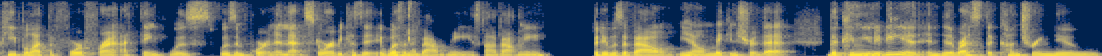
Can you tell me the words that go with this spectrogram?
people at the forefront i think was was important in that story because it, it wasn't about me it's not about me but it was about you know making sure that the community and, and the rest of the country knew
